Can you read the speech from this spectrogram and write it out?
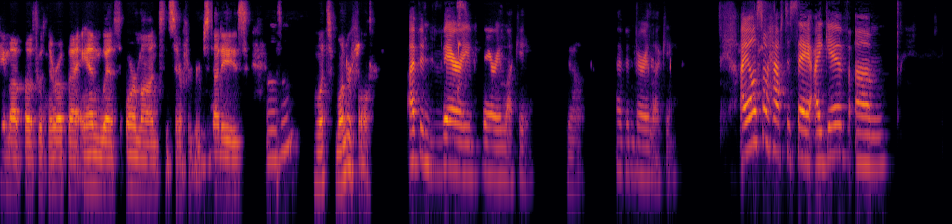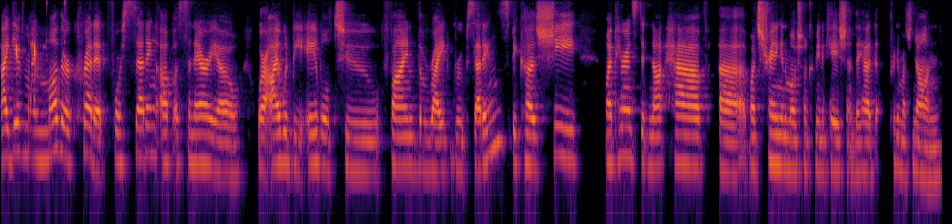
came up both with naropa and with ormont and center for group mm-hmm. studies mm-hmm. what's wonderful i've been very very lucky yeah i've been very lucky i also have to say i give um, I give my mother credit for setting up a scenario where I would be able to find the right group settings because she, my parents did not have uh, much training in emotional communication. They had pretty much none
